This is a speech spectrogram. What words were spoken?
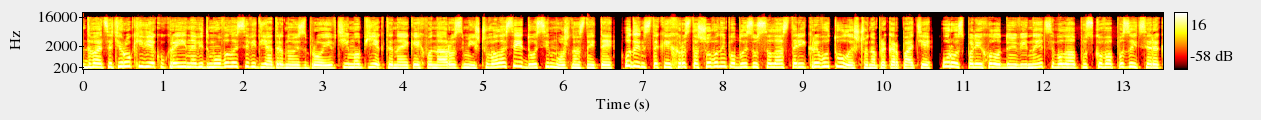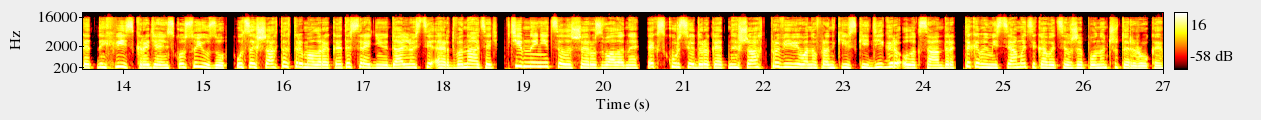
20 років, як Україна відмовилася від ядерної зброї. Втім, об'єкти, на яких вона розміщувалася, і досі можна знайти. Один з таких розташований поблизу села Старі Кривотули, що на Прикарпатті. У розпалі холодної війни це була пускова позиція ракетних військ радянського союзу. У цих шахтах тримали ракети середньої дальності Р-12. Втім, нині це лише розвалини. Екскурсію до ракетних шахт провів івано-франківський дігер Олександр. Такими місцями цікавиться вже понад 4 роки.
